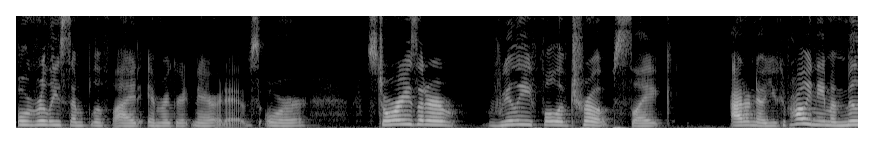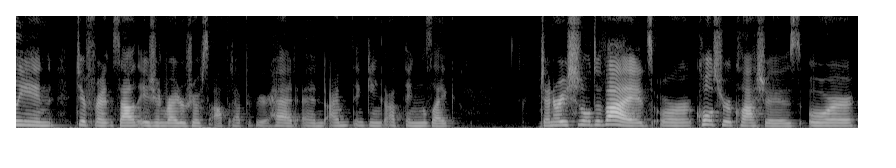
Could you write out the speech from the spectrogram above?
overly simplified immigrant narratives or stories that are really full of tropes like I don't know, you could probably name a million different South Asian writer tropes off the top of your head. And I'm thinking of things like generational divides or culture clashes or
